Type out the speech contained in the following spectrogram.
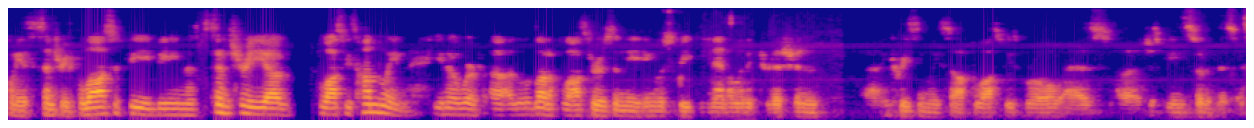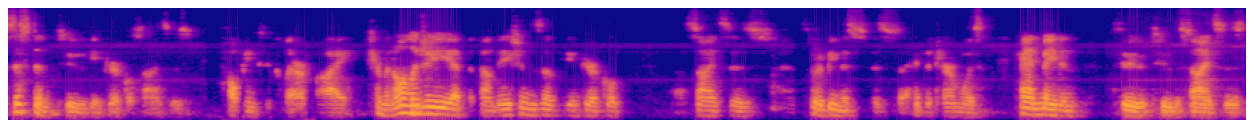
20th century philosophy being the century of philosophy's humbling. You know, where uh, a lot of philosophers in the English speaking analytic tradition uh, increasingly saw philosophy's role as uh, just being sort of this assistant to the empirical sciences, helping to clarify terminology at the foundations of the empirical uh, sciences, sort of being this, this, I think the term was handmaiden to to the sciences.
